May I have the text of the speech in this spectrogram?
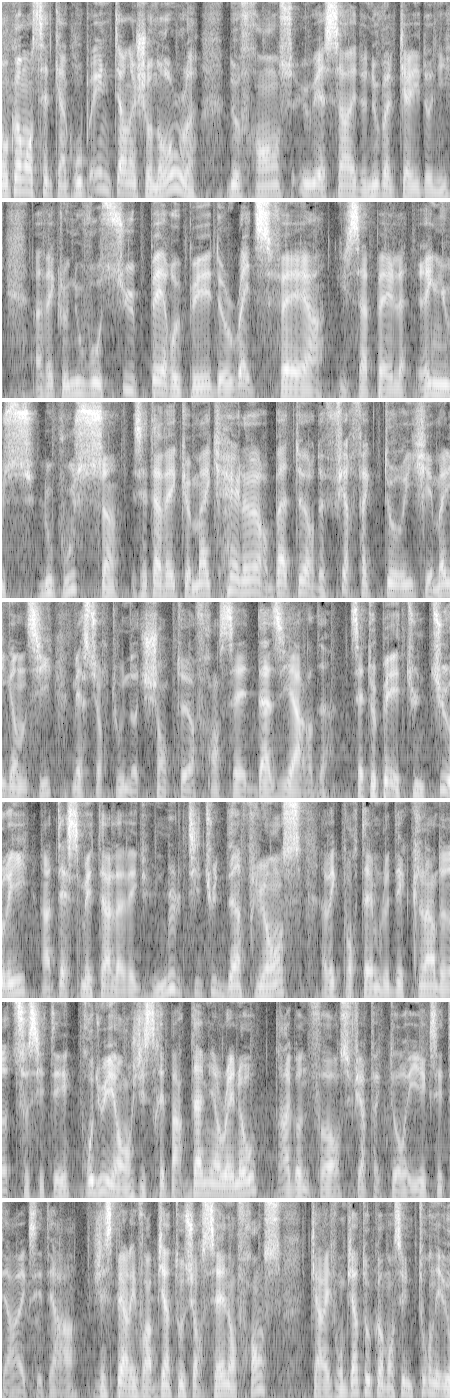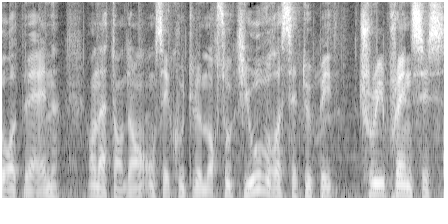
On commence avec un groupe international de France, USA et de Nouvelle-Calédonie avec le nouveau super EP de Red Sphere. Il s'appelle Ringus Lupus. C'est avec Mike Heller, batteur de Fear Factory et Maligancy, mais surtout notre chanteur français Daziard. Cette EP est une tuerie, un death metal avec une multitude d'influences, avec pour thème le déclin de notre société, produit et enregistré par Damien Reynaud, Dragon Force, Fear Factory, etc. etc. J'espère les voir bientôt sur scène en France, car ils vont bientôt commencer une tournée européenne. En attendant, on s'écoute le morceau qui ouvre cette EP Tree Princess.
